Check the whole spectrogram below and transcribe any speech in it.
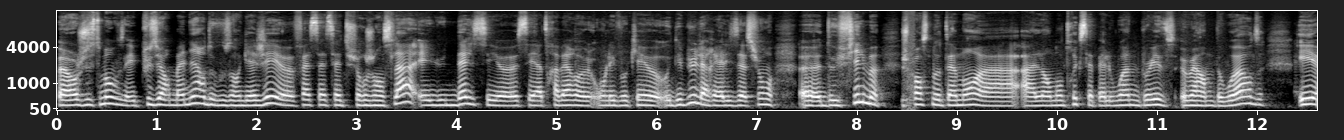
Alors justement, vous avez plusieurs manières de vous engager euh, face à cette urgence-là, et l'une d'elles, c'est euh, à travers, on l'évoquait au début, la réalisation de films. Je pense notamment à, l'un d'entre eux qui s'appelle One Breathe Around the World, et,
